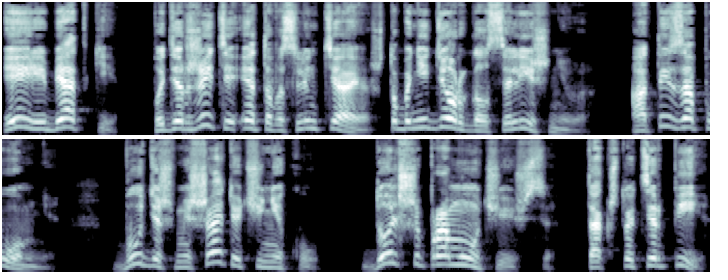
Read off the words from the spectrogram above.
«Эй, ребятки, подержите этого слюнтяя, чтобы не дергался лишнего. А ты запомни, будешь мешать ученику, дольше промучаешься, так что терпи,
